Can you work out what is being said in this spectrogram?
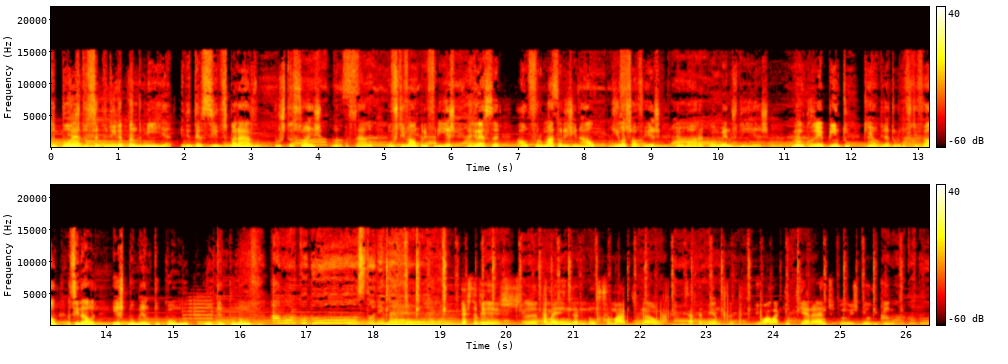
Depois de sacudir a pandemia e de ter sido separado por estações, o ano passado, o Festival Periferias regressa ao formato original, de uma só vez, embora com menos dias. Nuno Correia Pinto, que é o diretor do festival, assinala este momento como um tempo novo. Desta vez, eh, também ainda num formato não exatamente igual àquilo que era antes de 2020, eh,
